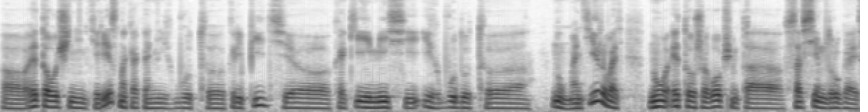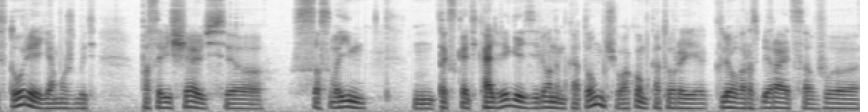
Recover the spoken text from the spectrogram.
А, это очень интересно, как они их будут э, крепить, э, какие миссии их будут ну, монтировать, но это уже, в общем-то, совсем другая история. Я, может быть, посовещаюсь со своим, так сказать, коллегой, зеленым котом, чуваком, который клево разбирается в,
